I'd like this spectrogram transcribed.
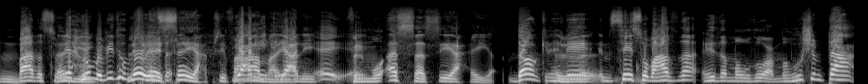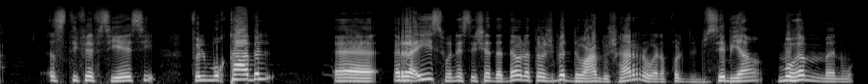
بعض السواح أي. هم بيتهم لا لا. السايح بصفة يعني- عامة يعني- يعني, أي- في أي. المؤسسة السياحية donc هنا ال- نسيسوا بعضنا هذا موضوع ماهوش متاع اصطفاف سياسي في المقابل آه الرئيس والناس اللي شاد الدولة تو جبد هو عنده شهر وأنا قلت c'est bien مهم انه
